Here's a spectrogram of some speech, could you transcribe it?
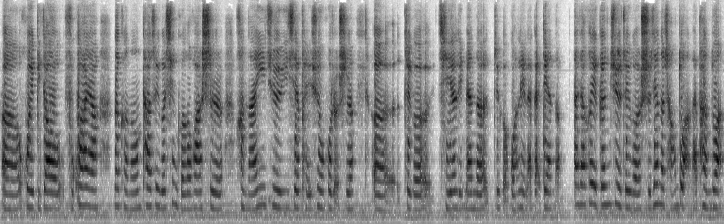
呃，会比较浮夸呀。那可能他这个性格的话是很难依据一些培训或者是呃这个企业里面的这个管理来改变的。大家可以根据这个时间的长短来判断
